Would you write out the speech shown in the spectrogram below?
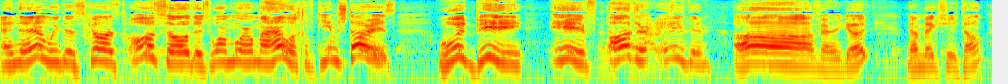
And then we discussed also there's one more mahalach of kiyum staris would be if other edim. Ah, oh, very good. Now make sure you tell them.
